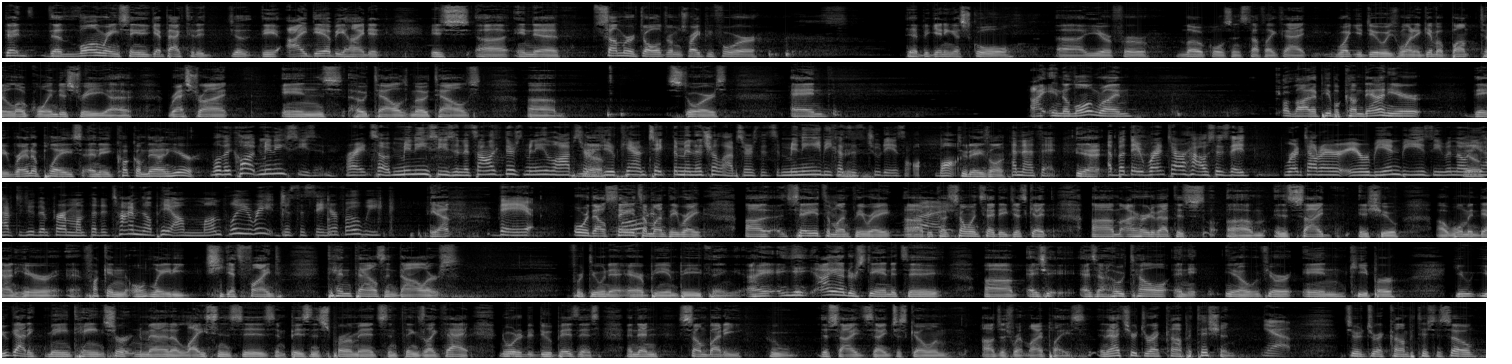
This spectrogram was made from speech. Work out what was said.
the the long range thing. You get back to the the idea behind it is uh, in the summer doldrums, right before the beginning of school uh, year for locals and stuff like that. What you do is want to give a bump to the local industry, uh, restaurant, inns, hotels, motels, um, stores, and I in the long run a lot of people come down here, they rent a place and they cook them down here. Well, they call it mini season, right? So mini season. It's not like there's mini lobsters. No. You can't take the miniature lobsters. It's mini because it's two days long. Two days long. And that's it. Yeah. Uh, But they rent our houses. They rent out our Airbnbs, even though Yeah. you have to do them for a month at a time. They'll pay a monthly rate just to stay here for a week. Yep. They Or they'll say it's a monthly rate. Uh, say it's a monthly rate uh, Right. because someone said they just get. Um, I heard about this um, this side issue. A woman down here, a fucking old lady, she gets fined ten thousand dollars for doing an Airbnb thing. I I understand it's a uh, as a, as a hotel and you know if you're an innkeeper, you you got to maintain certain amount of licenses and business permits and things like that in order to do business. And then somebody who decides I just go and I'll just rent my place, and that's your direct competition. yeah. It's your direct competition. So,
